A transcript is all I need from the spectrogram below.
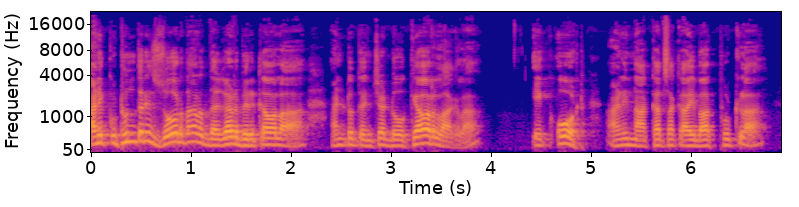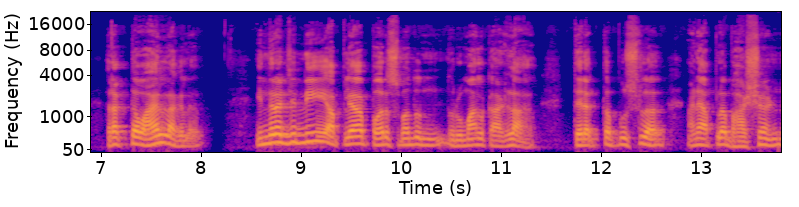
आणि कुठून तरी जोरदार दगड भिरकावला आणि तो त्यांच्या डोक्यावर लागला. एक ओठ आणि नाकाचा काही भाग फुटला रक्त व्हायला लागलं. इंद्रजींनी आपल्या पर्समधून रुमाल काढला. ते रक्त पुसलं आणि आपलं भाषण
